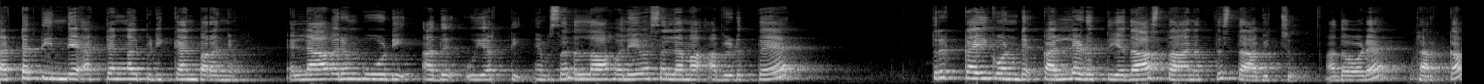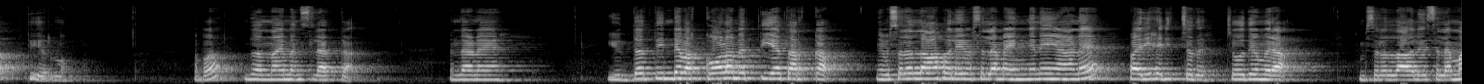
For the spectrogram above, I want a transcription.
തട്ടത്തിന്റെ അറ്റങ്ങൾ പിടിക്കാൻ പറഞ്ഞു. എല്ലാവരും കൂടി അത് ഉയർത്തി. നബി അലൈ വസല്ലമ അവിടുത്തെ തൃക്കൈ കൊണ്ട് കല്ലെടുത്ത് യഥാസ്ഥാനത്ത് സ്ഥാപിച്ചു. അതോടെ തർക്കം തീർന്നു. അപ്പോൾ ഇത് നന്നായി മനസ്സിലാക്കുക എന്താണ്? യുദ്ധത്തിന്റെ വക്കോളമെത്തിയ തർക്കം. നബി സല്ലല്ലാഹു അലൈഹി വസല്ലമ എങ്ങനെയാണ് പരിഹരിച്ചത്? ചോദ്യം വരാം. നബി സല്ലല്ലാഹു അലൈഹി വസല്ലമ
